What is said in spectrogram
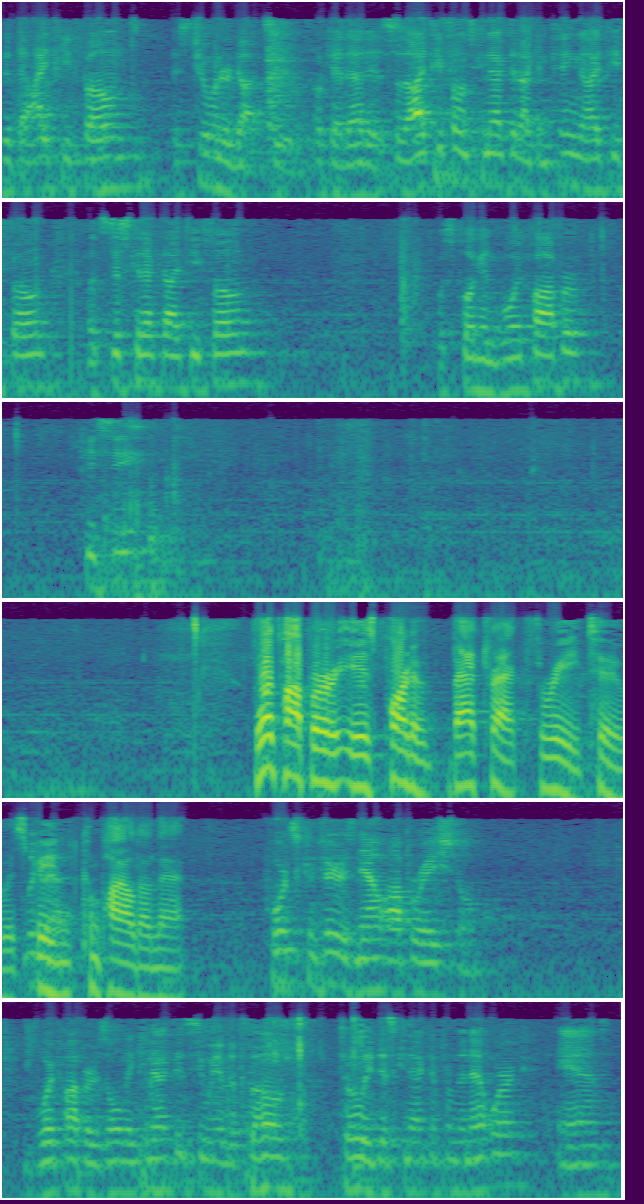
that the IP phone is 200.2. Okay, that is. So the IP phone's connected, I can ping the IP phone. Let's disconnect the IP phone. Let's plug in VoIP Hopper, PC. VoIP Hopper is part of Backtrack 3, too. It's Look at being that. compiled on that. Ports configured is now operational. VoIP Hopper is only connected. See, we have the phone totally disconnected from the network, and.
